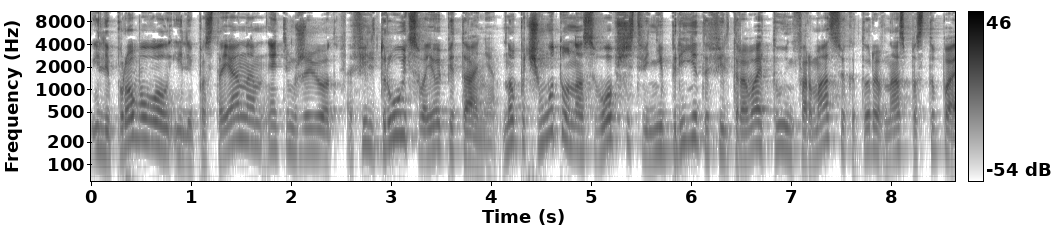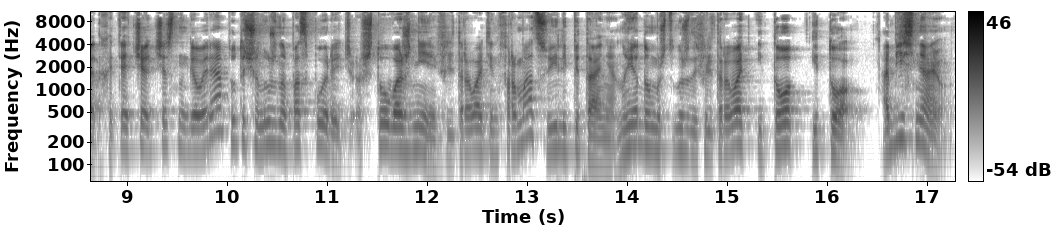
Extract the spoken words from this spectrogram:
или пробовал, или постоянно этим живет, фильтрует свое питание. Но почему-то у нас в обществе не принято фильтровать ту информацию, которая в нас поступает. Хотя, честно говоря, тут еще нужно поспорить, что важнее, фильтровать информацию или питание. Но я думаю, что нужно фильтровать и то, и то. Объясняю.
